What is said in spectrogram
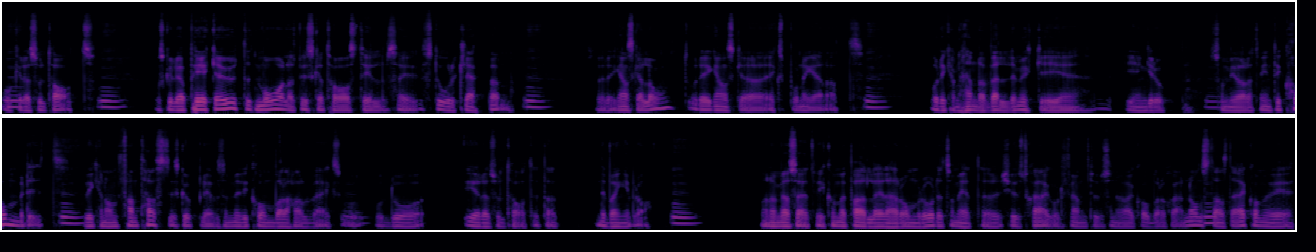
och Mm. resultat. Mm. Och skulle jag peka ut ett mål att vi ska ta oss till, säg Storkläppen, Mm. så är det ganska långt och det är ganska exponerat. Mm. Och det kan hända väldigt mycket i, i en grupp som Mm. gör att vi inte kommer dit. Mm. Vi kan ha en fantastisk upplevelse men vi kom bara halvvägs Mm. och, och då är resultatet att det var inget bra. Mm. Men om jag säger att vi kommer paddla i det här området som heter Tjust skärgård, 5000 öar skär, någonstans där kommer vi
